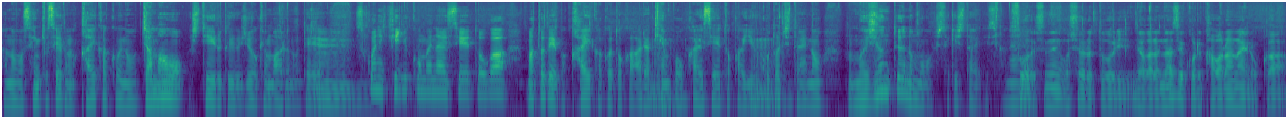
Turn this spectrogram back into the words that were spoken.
あの選挙制度の改革の邪魔をしているという状況もあるので、うん。そこに切り込めない政党が、まあ、例えば改革とかあるいは憲法改正とかいうこと自体の矛盾というのも指摘したいですよね。そうですね。おっしゃる通り。だからなぜこれ変わらないのか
